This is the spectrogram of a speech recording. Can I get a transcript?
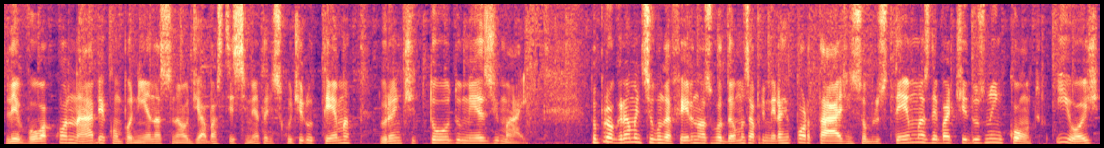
levou a Conab, a Companhia Nacional de Abastecimento, a discutir o tema durante todo o mês de maio. No programa de segunda-feira, nós rodamos a primeira reportagem sobre os temas debatidos no encontro e hoje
